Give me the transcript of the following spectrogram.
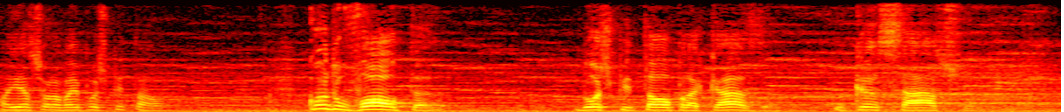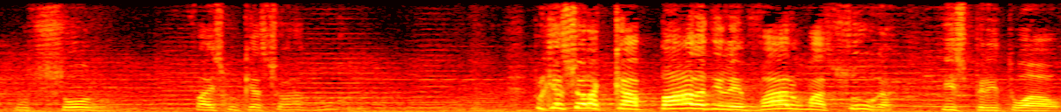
Aí a senhora vai para o hospital. Quando volta do hospital para casa, o cansaço, o sono, faz com que a senhora durma. Porque a senhora acabara de levar uma surra espiritual.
